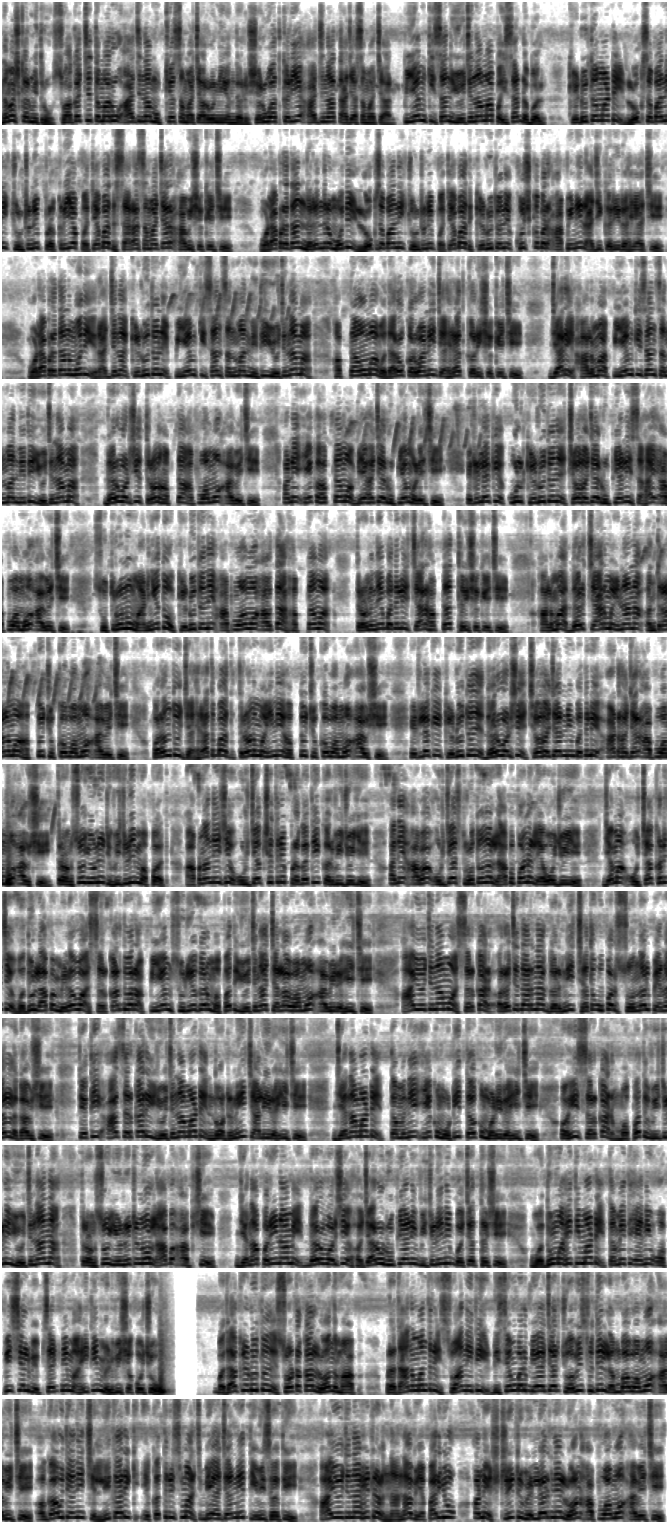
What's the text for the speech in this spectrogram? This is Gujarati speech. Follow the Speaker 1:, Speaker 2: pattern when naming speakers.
Speaker 1: નમસ્કાર મિત્રો, સ્વાગત છે તમારું આજના મુખ્ય સમાચારોની અંદર. શરૂઆત કરીએ આજના તાજા સમાચાર. પીએમ કિસાન યોજનામાં પૈસા ડબલ. ખેડૂતો માટે લોકસભાની ચૂંટણી પ્રક્રિયા પત્યા બાદ સારા સમાચાર આવી શકે છે. વડાપ્રધાન નરેન્દ્ર મોદી લોકસભાની ચૂંટણી પત્યા બાદ ખેડૂતોને ખુશખબર આપીને રાજી કરી રહ્યા છે. વડાપ્રધાન મોદી રાજ્યના ખેડૂતોને પીએમ કિસાન સન્માન નિધિ યોજનામાં હપ્તાઓમાં વધારો કરવાની જાહેરાત કરી શકે છે. જ્યારે હાલમાં પીએમ કિસાન સન્માન નિધિ યોજનામાં દર વર્ષે ત્રણ હપ્તા આપવામાં આવે છે અને એક હપ્તામાં બે હજાર રૂપિયા મળે છે. એટલે કે કુલ ખેડૂતોને છ હજાર રૂપિયાની સહાય આપવામાં આવે છે. સૂત્રોનું માનીએ તો ખેડૂતોને આપવામાં આવતા હપ્તામાં ત્રણને બદલે ચાર હપ્તા થઈ શકે છે. હાલમાં દર ચાર મહિનાના અંતરાલમાં હપ્તો ચૂકવવામાં આવે છે. પરંતુ જાહેરાત બાદ ત્રણ મહિને હપ્તો ચૂકવવામાં આવશે. એટલે કે ખેડૂતોને દર વર્ષે છ હજારની બદલે આઠ હજાર આપવામાં આવશે. ત્રણસો યુનિટ વીજળી મફત. આપણા દેશે ઊર્જા ક્ષેત્રે પ્રગતિ કરવી જોઈએ અને આવા ઊર્જા સ્ત્રોતોનો લાભ પણ લેવો જોઈએ. જેમાં ઓછા ખર્ચે વધુ લાભ મેળવવા સરકાર દ્વારા પીએમ સૂર્યઘર મફત યોજના ચલાવવામાં આવી રહી છે. આ યોજનામાં સરકાર અરજદારના ઘરની છત ઉપર સોનલ પેનલ લગાવશે. તેથી આ સરકારી યોજના માટે નોંધણી ચાલી રહી છે. જેના માટે તમને એક મોટી તક મળી રહી છે. અહીં સરકાર મફત વીજળી યોજનાના ત્રણસો યુનિટનો લાભ આપશે. જેના પરિણામે દર વર્ષે હજારો રૂપિયાની વીજળીની બચત થશે. વધુ માહિતી માટે તમે તેની ઓફિશિયલ વેબસાઇટની માહિતી મેળવી શકો છો. બધા ખેડૂતોને સો ટકા લોન માફ. પ્રધાનમંત્રી સ્વનિધિ ડિસેમ્બર બે હજાર ચોવીસ સુધી લંબાવવામાં આવી છે. અગાઉ તેની છેલ્લી તારીખ એકત્રીસ માર્ચ બે હજાર ને ત્રેવીસ હતી. આ યોજના હેઠળ નાના વેપારીઓ અને સ્ટ્રીટ વેલ્ડરને લોન આપવામાં આવે છે.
